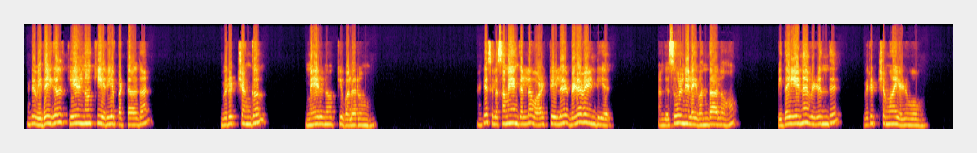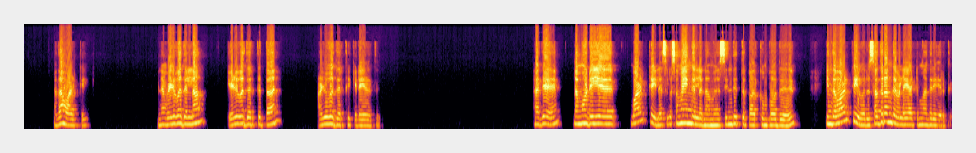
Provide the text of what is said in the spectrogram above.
இந்த விதைகள் கீழ் நோக்கி எரியப்பட்டால்தான் விருட்சங்கள் மேல் நோக்கி வளரும். சில சமயங்கள்ல வாழ்க்கையில விழ வேண்டிய அந்த சூழ்நிலை வந்தாலும் விதையென விழுந்து விருட்சமா எழுவோம். அதான் வாழ்க்கை. ஏன்னா விழுவதெல்லாம் எழுவதற்குத்தான் அழுவதற்கு கிடையாது. ஆக நம்முடைய வாழ்க்கையில சில சமயங்கள்ல நம்ம சிந்தித்து பார்க்கும் போது இந்த வாழ்க்கை ஒரு சதுரங்க விளையாட்டு மாதிரி இருக்கு.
